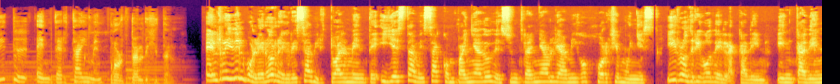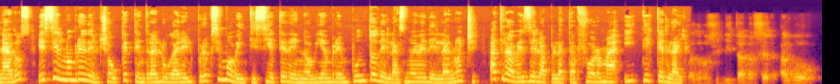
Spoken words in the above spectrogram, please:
Citl Entertainment. Portal Digital. El rey del bolero regresa virtualmente y esta vez acompañado de su entrañable amigo Jorge Muñiz y Rodrigo de la Cadena. Encadenados es el nombre del show que tendrá lugar el próximo 27 de noviembre en punto de las 9 de la noche a través de la plataforma eTicket Live. Cuando nos invitan a hacer algo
